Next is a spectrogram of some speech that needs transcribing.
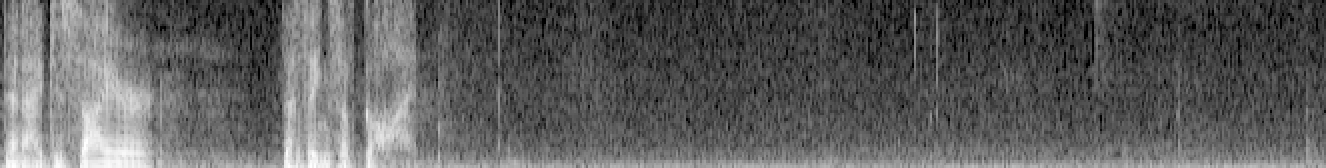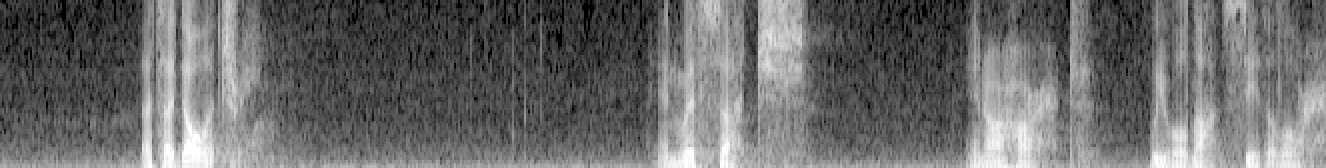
than I desire the things of God. That's idolatry. And with such in our heart, we will not see the Lord.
